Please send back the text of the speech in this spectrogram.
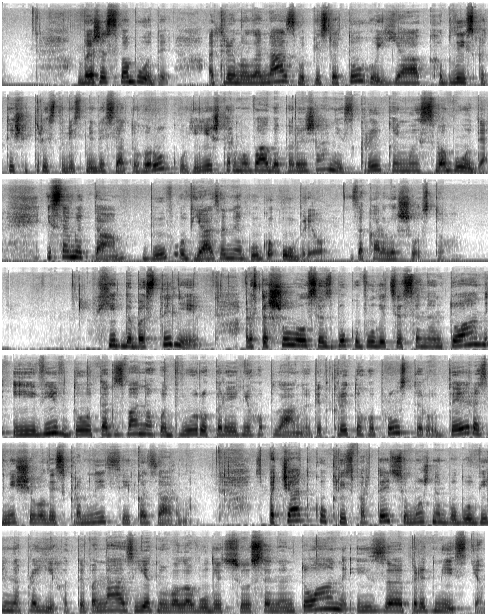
Вежа Свободи отримала назву після того, як близько 1380 року її штурмували парижані з кривками Свобода, і саме там був ув'язаний Гуго Обріо за Карла VI. Вхід до Бастилії розташовувався з боку вулиці Сен-Антуан і вів до так званого двору переднього плану, відкритого простору, де розміщувались крамниці і казарма. Спочатку крізь фортецю можна було вільно проїхати. Вона з'єднувала вулицю Сен-Антуан із передмістям.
